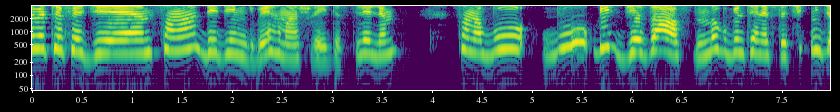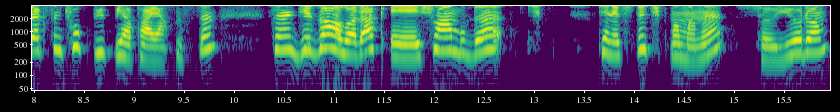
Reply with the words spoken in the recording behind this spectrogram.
Evet Efe'cim sana dediğim gibi hemen şurayı da silelim. Sana bu bu bir ceza aslında. Bugün teneffüse çıkmayacaksın. Çok büyük bir hata yapmışsın. Sana ceza olarak eee, şu an burada çık- teneffüste çıkmamanı söylüyorum.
